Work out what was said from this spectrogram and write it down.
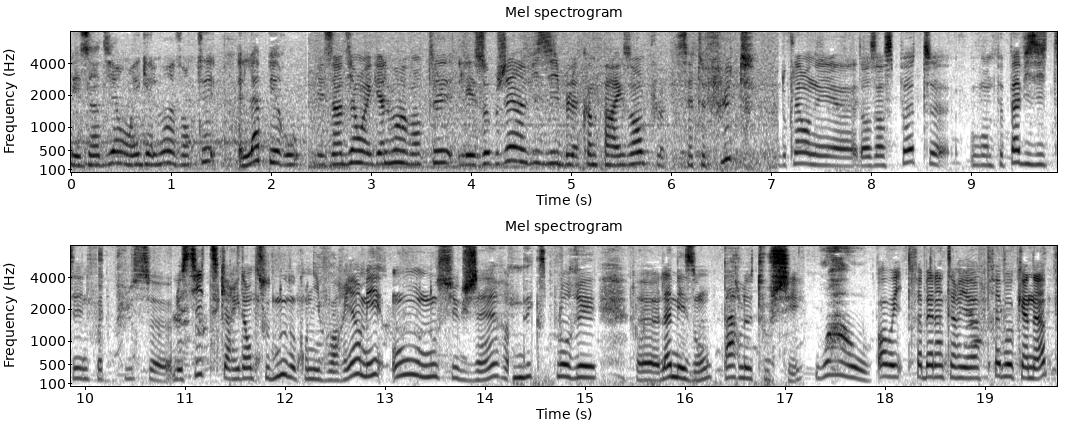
Les Indiens ont également inventé l'apéro. Les Indiens ont également inventé les objets invisibles, comme par exemple cette flûte. Donc là, on est euh, dans un spot où on ne peut pas visiter une fois de plus euh, le site car il est en dessous de nous, donc on n'y voit rien. Mais on nous suggère d'explorer euh, la maison par le toucher. Waouh Oh oui, très bel intérieur, très beau canapé.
